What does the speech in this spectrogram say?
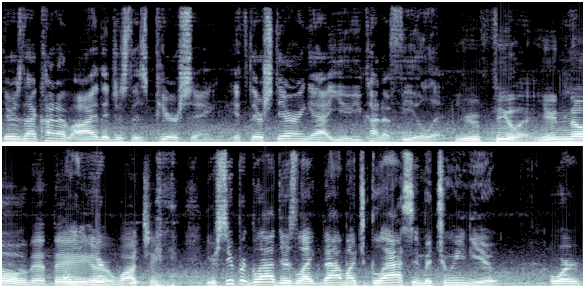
there's that kind of eye that just is piercing. If they're staring at you, you kind of feel it. You feel it. You know that they you're- watching. You're super glad there's like that much glass in between you, or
